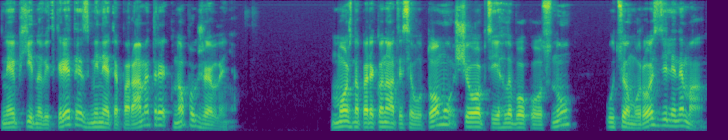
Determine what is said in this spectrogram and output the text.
необхідно відкрити Змінити параметри кнопок живлення. Можна переконатися у тому, що опції глибокого сну у цьому розділі нема.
